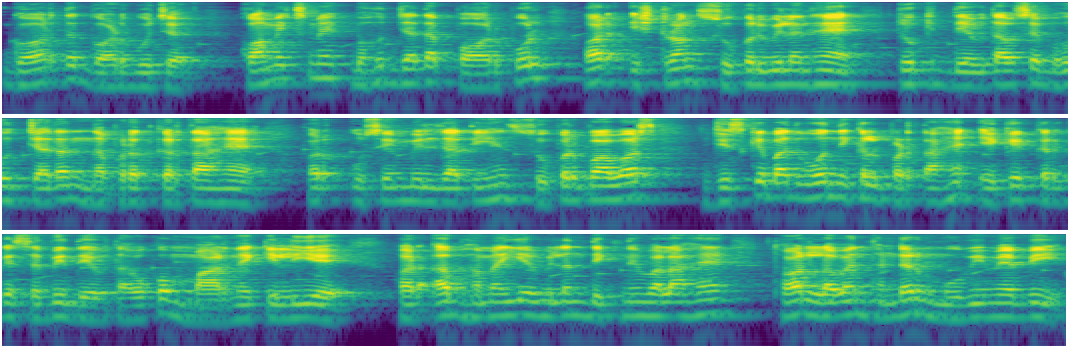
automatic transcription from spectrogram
Gorr the God Butcher comics में एक बहुत ज़्यादा पावरफुल और स्ट्रांग सुपर विलन है, जो कि देवताओं से बहुत ज़्यादा नफरत करता है और उसे मिल जाती हैं सुपर पावर्स जिसके बाद वो निकल पड़ता है एक एक करके सभी देवताओं को मारने के लिए। और अब हमें ये विलन दिखने वाला है Thor Love and Thunder movie में भी,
